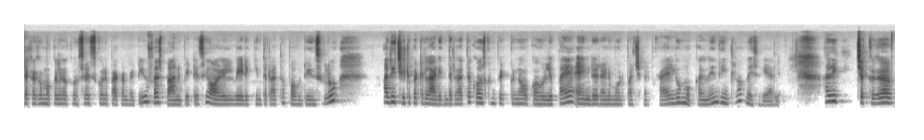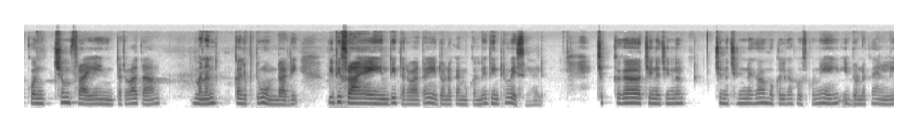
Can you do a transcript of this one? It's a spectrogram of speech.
చక్కగా ముక్కలుగా కోసేసుకొని పక్కన పెట్టి ఫస్ట్ బాని పెట్టేసి ఆయిల్ వేడెక్కిన తర్వాత పప్పు దినుసులు అది చిటపట్టలాడిన తర్వాత కోసుకొని పెట్టుకున్న ఒక ఉల్లిపాయ అండ్ రెండు మూడు పచ్చిమిరపకాయలు ముక్కల్ని దీంట్లో వేసేయాలి. అది చక్కగా కొంచెం ఫ్రై అయిన తర్వాత మనం కలుపుతూ ఉండాలి. ఇది ఫ్రై అయింది తర్వాత ఈ దొండకాయ ముక్కల్ని దీంట్లో వేసేయాలి. చక్కగా చిన్న చిన్న చిన్న చిన్నగా ముక్కలుగా కోసుకొని ఈ దొండకాయల్ని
